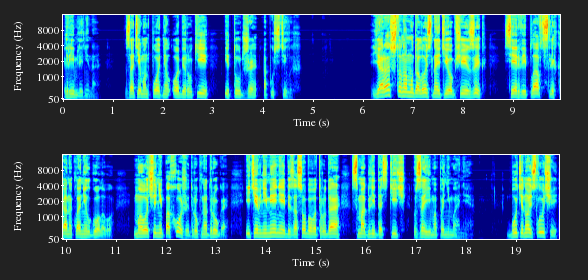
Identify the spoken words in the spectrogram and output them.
римлянина. Затем он поднял обе руки и тут же опустил их. «Я рад, что нам удалось найти общий язык», — Сервий Плавт слегка наклонил голову. «Мы очень не похожи друг на друга, и тем не менее без особого труда смогли достичь взаимопонимания». Будь иной случай,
